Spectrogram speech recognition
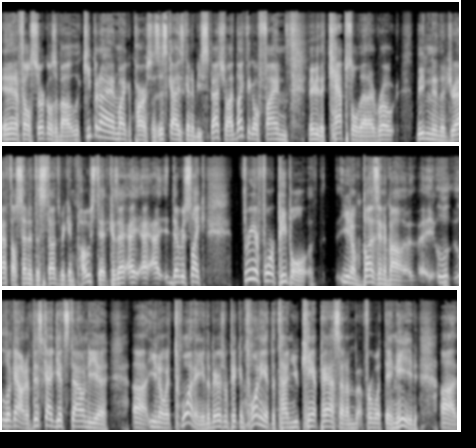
in NFL circles about keep an eye on Micah Parsons. This guy's going to be special. I'd like to go find maybe the capsule that I wrote leading in the draft. I'll send it to Studs. We can post it because I, I, I, there was like three or four people you know, buzzing about look out. If this guy gets down to you, uh, you know, at 20, the Bears were picking 20 at the time. You can't pass on them for what they need. Uh,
